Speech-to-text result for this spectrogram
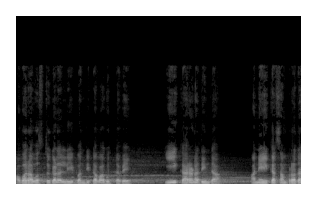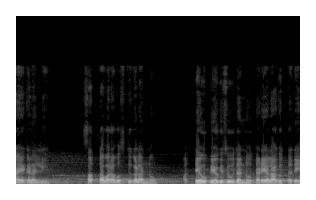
ಅವರ ವಸ್ತುಗಳಲ್ಲಿ ಬಂಧಿತವಾಗುತ್ತವೆ. ಈ ಕಾರಣದಿಂದ ಅನೇಕ ಸಂಪ್ರದಾಯಗಳಲ್ಲಿ ಸತ್ತವರ ವಸ್ತುಗಳನ್ನು ಮತ್ತೆ ಉಪಯೋಗಿಸುವುದನ್ನು ತಡೆಯಲಾಗುತ್ತದೆ.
